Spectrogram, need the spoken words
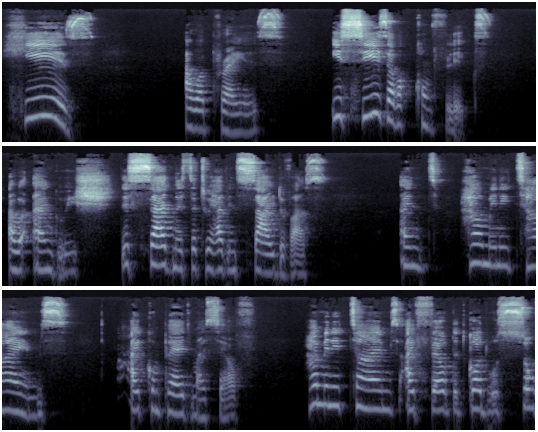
hears our prayers. He sees our conflicts, our anguish, the sadness that we have inside of us. And how many times I compared myself. How many times I felt that God was so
